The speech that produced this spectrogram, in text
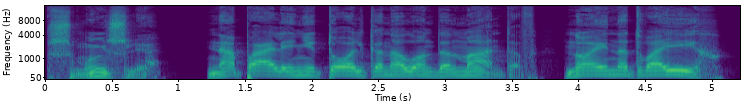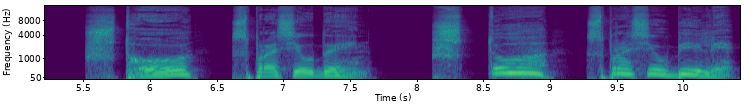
«В смысле?» «Напали не только на лондонмантов, но и на твоих». «Что?» — спросил Дейн. «Что?» — спросил Билли.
